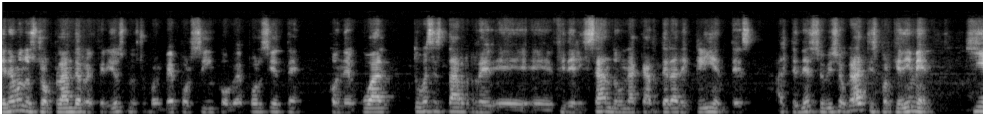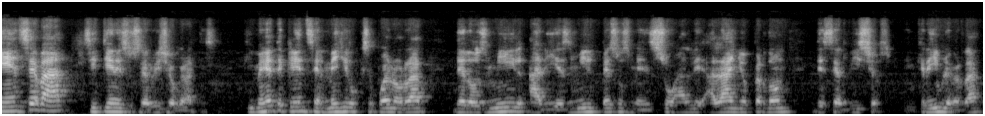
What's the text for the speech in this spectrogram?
Tenemos nuestro plan de referidos, nuestro B por 5, B por 7, con el cual tú vas a estar eh, eh, fidelizando una cartera de clientes al tener servicio gratis. Porque dime, ¿quién se va si tiene su servicio gratis? Imagínate clientes en México que se pueden ahorrar de 2 mil a 10 mil pesos mensuales al año, perdón, de servicios. Increíble, ¿verdad?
